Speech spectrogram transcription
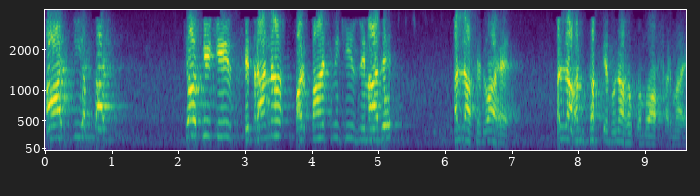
آج کی افطاری۔ چوتھی چیز، فطرانہ۔ اور پانچویں چیز نماز اللہ سے دعا ہے۔ اللہ ہم سب کے گناہوں کو معاف فرمائے۔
